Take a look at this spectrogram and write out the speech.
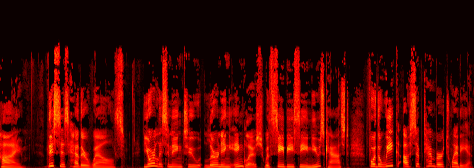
Hi, this is Heather Wells. You're listening to Learning English with CBC Newscast for the week of September 20th.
